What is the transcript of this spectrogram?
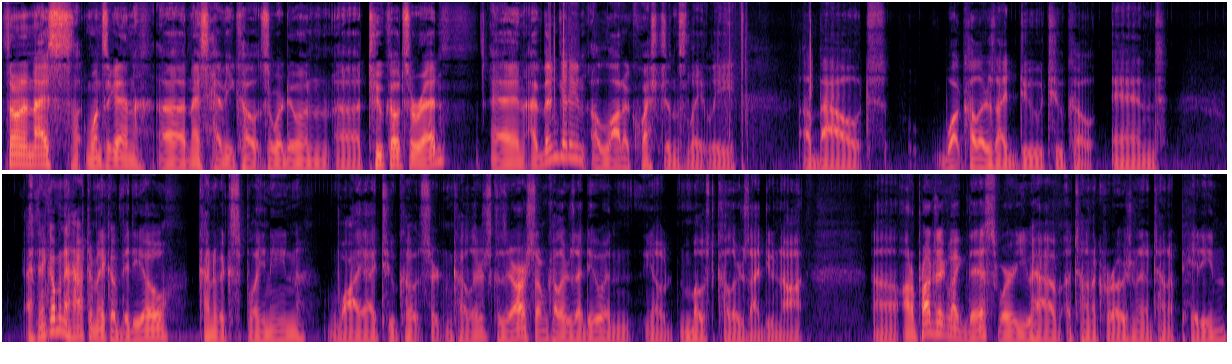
throwing a nice, once again, a uh, nice heavy coat. So we're doing uh, two coats of red. And I've been getting a lot of questions lately about what colors I do to coat. And I think I'm going to have to make a video kind of explaining why I two coat certain colors because there are some colors I do and you know most colors I do not. Uh, on a project like this where you have a ton of corrosion and a ton of pitting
